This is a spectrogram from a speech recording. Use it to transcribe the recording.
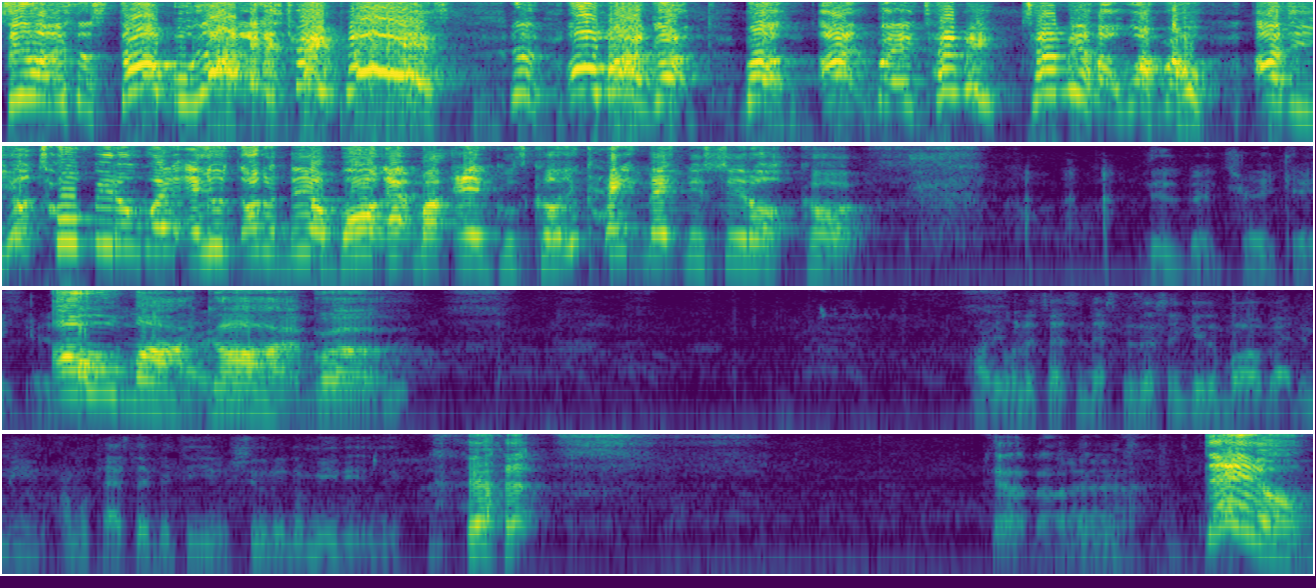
See, look, it's a stumble. Y'all niggas can't pass. oh my god, but I, but tell me, tell me how, what, bro? Aji, you two feet away and you throw the damn ball at my ankles, cuz you can't make this shit up, cuz. This been Trey Cake. Oh my god, bro. All right, you want to touch the next possession? Get the ball back to me. I'm gonna pass that bit to you. Shoot it immediately. Hell no, nigga. Uh, Damn!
